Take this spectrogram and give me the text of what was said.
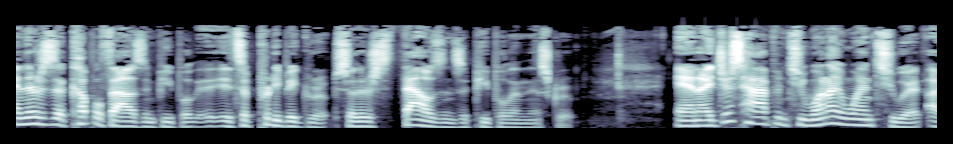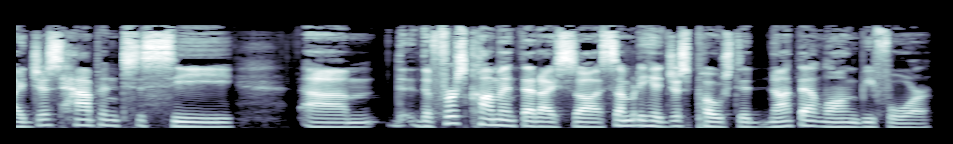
And there's a couple thousand people. It's a pretty big group, so there's thousands of people in this group. And I just happened to when I went to it, I just happened to see um, the, the first comment that I saw. Somebody had just posted not that long before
